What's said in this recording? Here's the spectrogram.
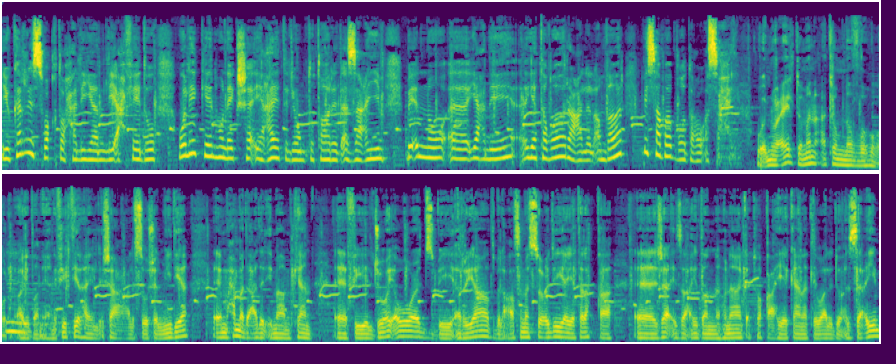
يكرس وقته حاليا لأحفاده ولكن هناك شائعات اليوم تطارد الزعيم بأنه آه، يعني يتوارى على الأنظار بسبب وضعه الصحي. وإنه عيلته منعته من الظهور مم. أيضا. يعني في كثير هاي الإشاعة على ال social media. آه، محمد عادل إمام كان آه، في ال Joy Awards بالرياض بالعاصمة السعودية. يتلقى آه، جائزة أيضا هناك. أتوقع هي كانت لوالده الزعيم.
